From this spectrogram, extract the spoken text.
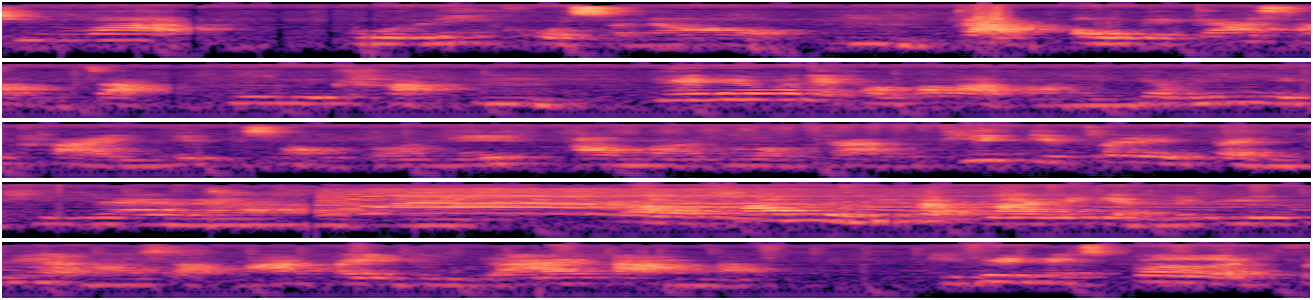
ชื่อว่า โพลีโคซานอลอืมกับโอเมก้า 3 จากพืชค่ะอืมเรียกได้ว่าในท้องตลาดตอนนี้ยังไม่มีใครหยิบ 2 ตัวนี้เอามารวมกันที่กิฟเฟอร์เป็นที่แรกแรค่ะกเอ่อข้อมูลที่แบบรายละเอียดลึกๆเนี่ยเราสามารถไปดูได้ตามแบบ คิฟฟินเอ็กซ์เพรสเฟ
